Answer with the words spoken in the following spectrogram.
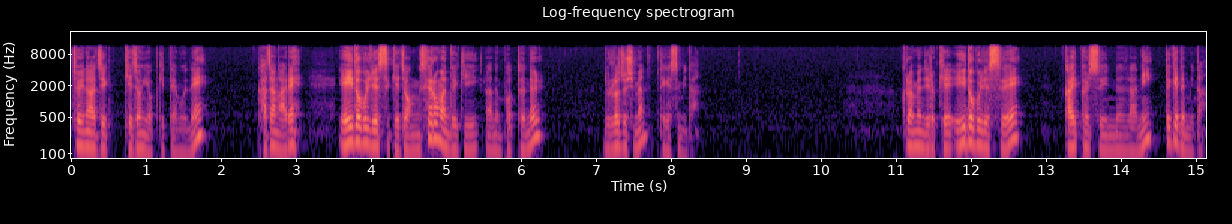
저희는 아직 계정이 없기 때문에 가장 아래 AWS 계정 새로 만들기 라는 버튼을 눌러주시면 되겠습니다. 그러면 이렇게 AWS에 가입할 수 있는 란이 뜨게 됩니다.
